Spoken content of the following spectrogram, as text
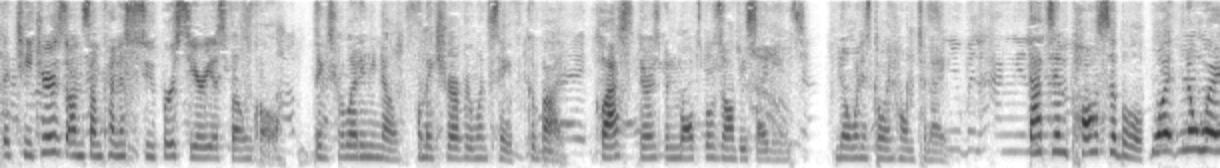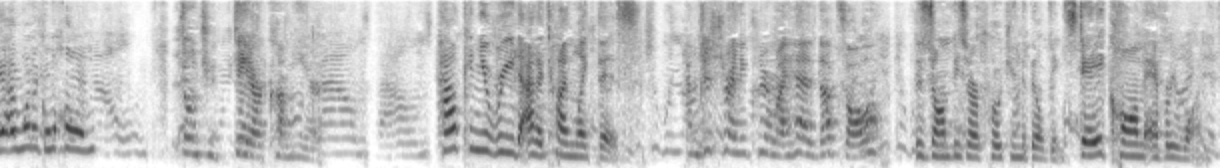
The teacher's on some kind of super serious phone call. Thanks for letting me know. I'll make sure everyone's safe. Goodbye. Class, there has been multiple zombie sightings. No one is going home tonight. That's impossible. What? No way. I want to go home. Don't you dare come here. How can you read at a time like this? I'm just trying to clear my head, that's all. The zombies are approaching the building. Stay calm, everyone.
